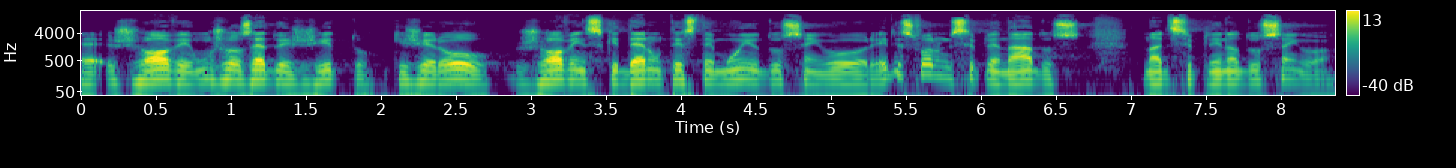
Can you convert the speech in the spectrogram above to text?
é, jovem, um José do Egito, que gerou jovens que deram testemunho do Senhor. Eles foram disciplinados na disciplina do Senhor.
